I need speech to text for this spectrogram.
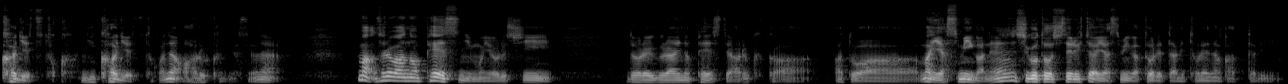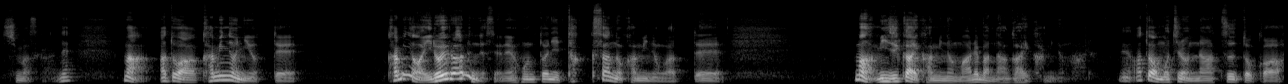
ヶ月とか2ヶ月とかね歩くんですよね。まあそれはあのペースにもよるしどれぐらいのペースで歩くかあとはまあ休みがね仕事をしてる人は休みが取れたり取れなかったりしますからね。まああとは紙のによって紙のはいろいろあるんですよね。本当にたくさんの紙のがあってまあ短い紙のもあれば長い紙のもある。あとはもちろん夏とか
